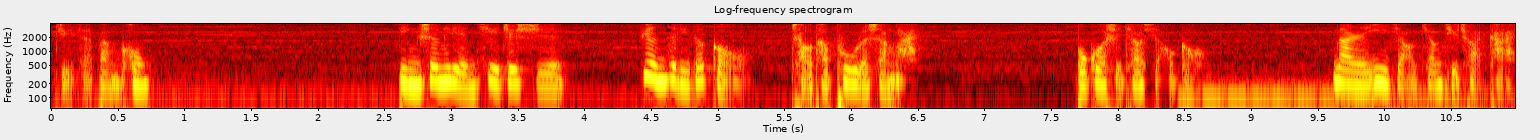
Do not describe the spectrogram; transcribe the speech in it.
举在半空。屏声敛气之时，院子里的狗朝他扑了上来。不过是条小狗，那人一脚将其踹开。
